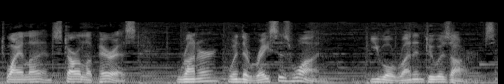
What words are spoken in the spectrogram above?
Twila and Starla Paris, Runner, when the race is won, you will run into his arms.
